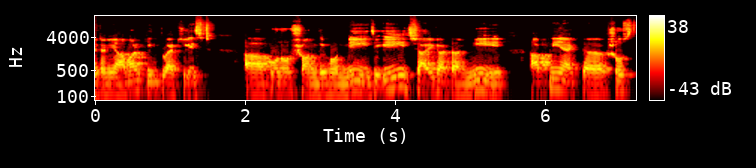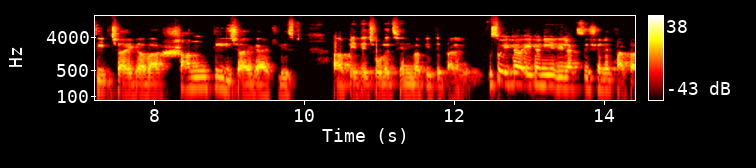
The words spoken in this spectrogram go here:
এটা নিয়ে আমার কিন্তু অ্যাটলিস্ট কোনো সন্দেহ নেই যে এই জায়গাটা নিয়ে আপনি একটা স্বস্তির জায়গা বা শান্তির জায়গা অ্যাটলিস্ট পেতে চলেছেন বা পেতে পারেন। সো এটা এটা নিয়ে রিল্যাক্সেশনে থাকা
